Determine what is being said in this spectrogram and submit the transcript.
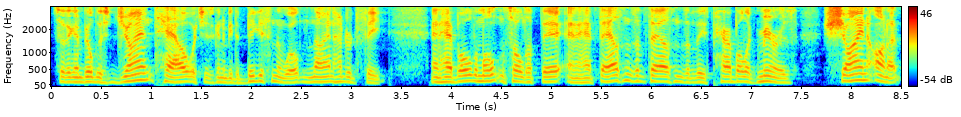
So they're going to build this giant tower, which is going to be the biggest in the world, 900 feet, and have all the molten salt up there, and have thousands and thousands of these parabolic mirrors shine on it,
